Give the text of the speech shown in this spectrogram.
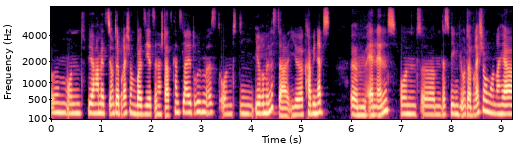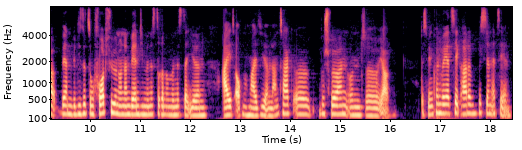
ähm, und wir haben jetzt die Unterbrechung, weil sie jetzt in der Staatskanzlei drüben ist und die ihre Minister, ihr Kabinett ähm, ernennt und ähm, deswegen die Unterbrechung und nachher werden wir die Sitzung fortführen und dann werden die Ministerinnen und Minister ihren Eid auch nochmal hier im Landtag äh, beschwören und äh, ja, deswegen können wir jetzt hier gerade ein bisschen erzählen.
